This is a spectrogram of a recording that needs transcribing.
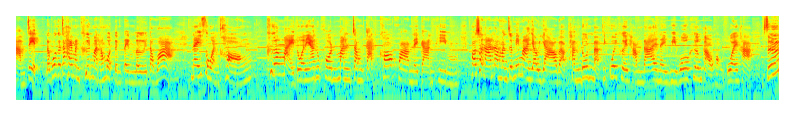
37 แล้วกล้วยก็จะให้มันขึ้นมาทั้งหมดเต็มๆเลย แต่ว่าในส่วนของ เครื่องใหม่ตัวนี้ทุกคนมันจำกัดข้อความในการพิมพ์ เพราะฉะนั้นนะมันจะไม่มายาวๆแบบทั้งดุนแบบที่กล้วยเคยทำได้ใน vivo เครื่องเก่าของกล้วยค่ะ ซึ่ง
